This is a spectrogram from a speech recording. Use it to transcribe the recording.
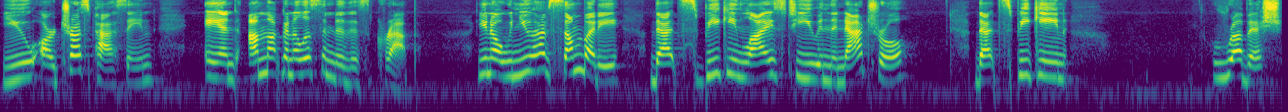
you are trespassing, and I'm not going to listen to this crap. You know, when you have somebody that's speaking lies to you in the natural, that's speaking rubbish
